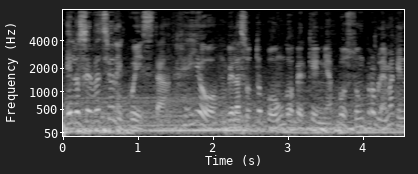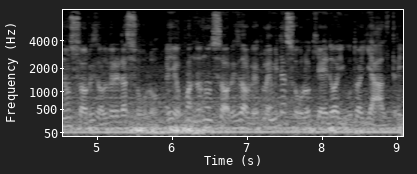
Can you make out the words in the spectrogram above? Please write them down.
E l'osservazione è questa, io ve la sottopongo perché mi ha posto un problema che non so risolvere da solo, e io quando non so risolvere problemi da solo chiedo aiuto agli altri,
